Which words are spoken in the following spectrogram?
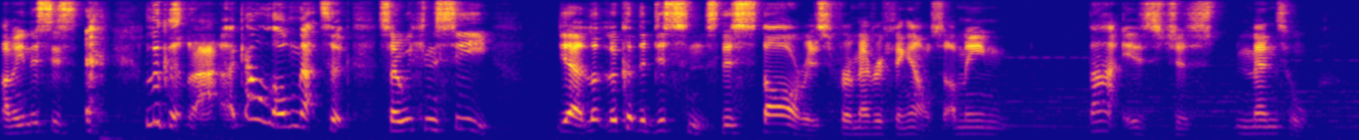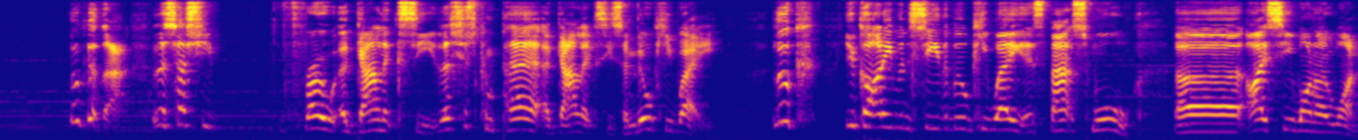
I mean, this is look at that. Look how long that took. So we can see yeah, look look at the distance this star is from everything else. I mean, that is just mental. Look at that. Let's actually throw a galaxy. Let's just compare a galaxy. So Milky Way. Look, you can't even see the Milky Way. It's that small. Uh, IC 101.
